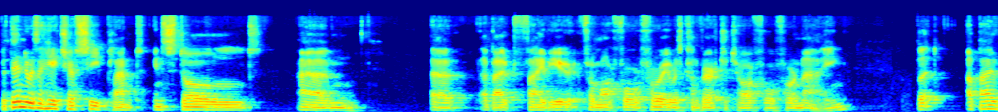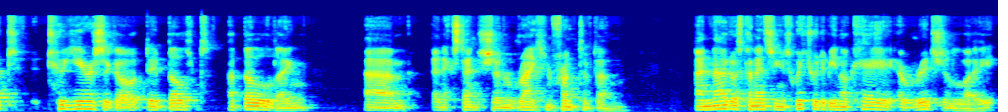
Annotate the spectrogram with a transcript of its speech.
But then there was a HFC plant installed um, uh, about five years from R448 was converted to R449. But about two years ago, they built a building, um, an extension right in front of them. And now those condensing units, which would have been okay originally,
